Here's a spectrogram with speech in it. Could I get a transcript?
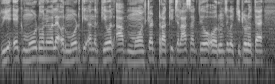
तो ये एक मोड होने वाला है और मोड के अंदर केवल आप मॉन्स्टर ट्रक ही चला सकते हो और उनसे कोई चीट कोड होता है।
